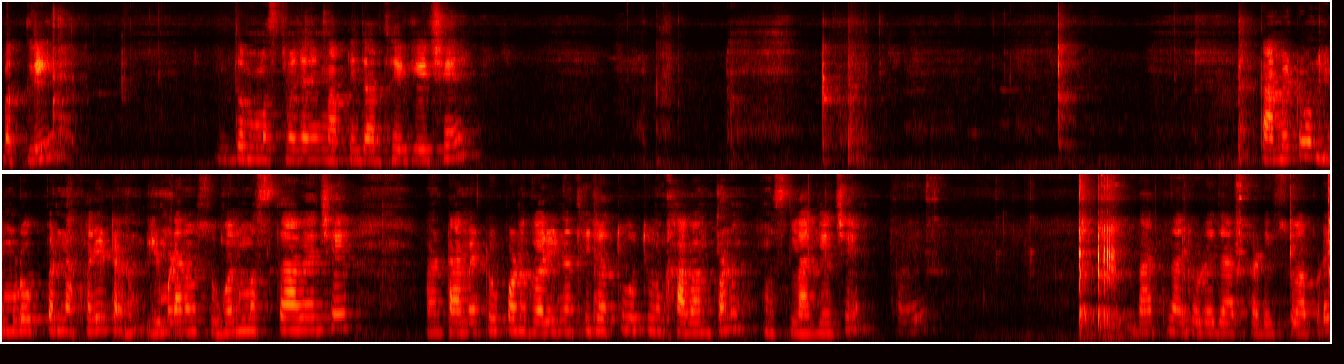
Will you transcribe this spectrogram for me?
પતલી. એકદમ મસ્ત મજાની માપની દાળ થઈ ગઈ છે. ટામેટો લીમડો ઉપર નાખવાથી લીમડાનો સુગંધ મસ્ત આવે છે. અને ટામેટું પણ ગળી નથી જતું તો ખાવામાં પણ મસ્ત લાગે છે. હવે? ભાતના જોડે દાળ કાઢીશું આપણે.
